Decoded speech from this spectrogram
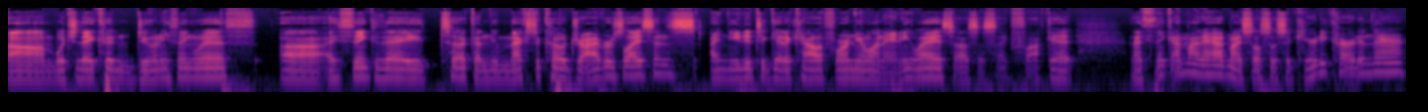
um, which they couldn't do anything with. Uh, I think they took a New Mexico driver's license. I needed to get a California one anyway, so I was just like, fuck it. I think I might have had my social security card in there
